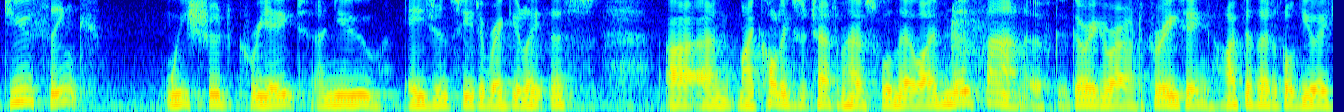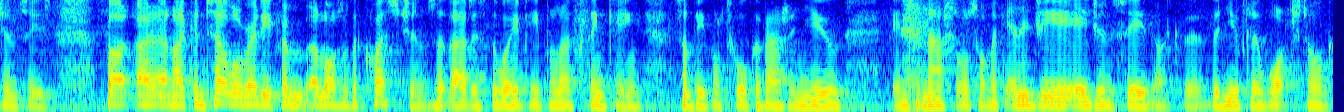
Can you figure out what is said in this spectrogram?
Do you think we should create a new agency to regulate this? Uh, and my colleagues at Chatham House will know I'm no fan of going around creating hypothetical new agencies. But, uh, and I can tell already from a lot of the questions that that is the way people are thinking. Some people talk about a new International Atomic Energy Agency, like the, the nuclear watchdog,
